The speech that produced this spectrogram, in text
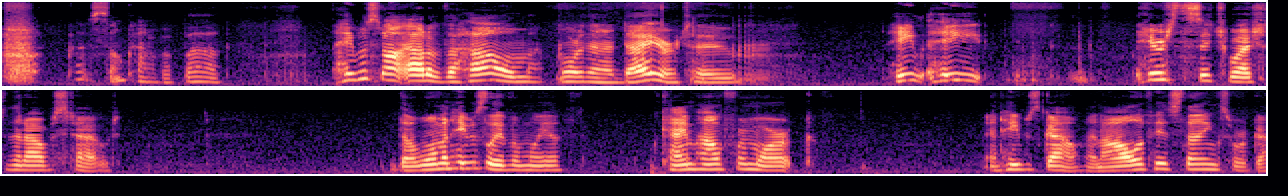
got some kind of a bug. He was not out of the home more than a day or two. He he. Here's the situation that I was told. The woman he was living with came home from work, and he was gone, and all of his things were gone.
